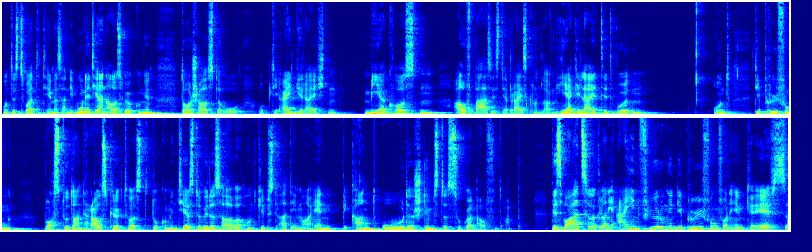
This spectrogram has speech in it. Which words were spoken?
Und das zweite Thema sind die monetären Auswirkungen. Da schaust du an, ob die eingereichten Mehrkosten auf Basis der Preisgrundlagen hergeleitet wurden. Und die Prüfung, was du dann herausgekriegt hast, dokumentierst du wieder sauber und gibst ADMAN bekannt oder stimmst das sogar laufend ab. Das war jetzt so eine kleine Einführung in die Prüfung von MKFs,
